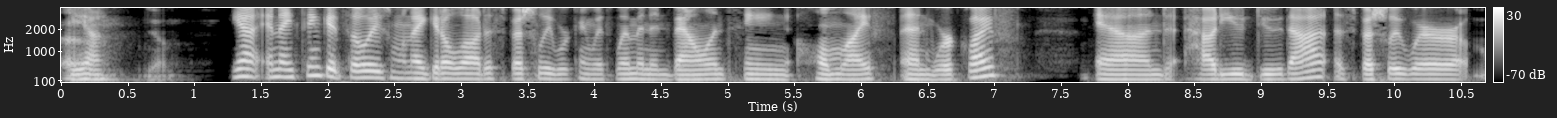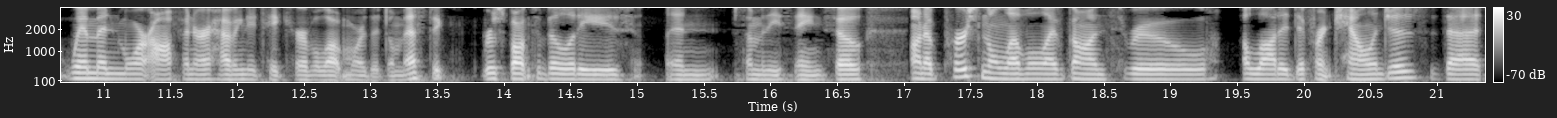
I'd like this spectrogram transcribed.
Um, yeah. Yeah, and I think it's always when I get a lot, especially working with women and balancing home life and work life. And how do you do that, especially where women more often are having to take care of a lot more of the domestic responsibilities and some of these things. So, on a personal level, I've gone through a lot of different challenges that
